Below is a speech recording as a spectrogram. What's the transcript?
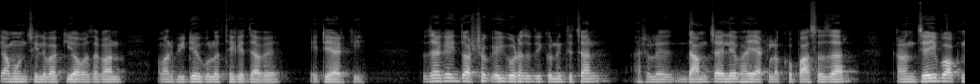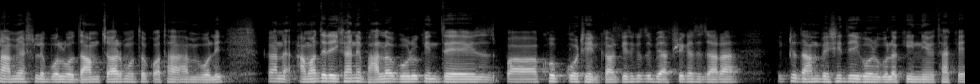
কেমন ছিল বা কী অবস্থা, কারণ আমার ভিডিওগুলো থেকে যাবে, এটাই আর কি। তো যাক, এই দর্শক, এই গোটা যদি কেউ নিতে চান, আসলে দাম চাইলে ভাই এক লক্ষ পাঁচ হাজার। কারণ যেই বক না, আমি আসলে বলব, দাম চাওয়ার মতো কথা আমি বলি। কারণ আমাদের এইখানে ভালো গরু কিনতে পাওয়া খুব কঠিন, কারণ কিছু কিছু ব্যবসায়িক আছে যারা একটু দাম বেশি দিয়ে গরুগুলো কিনে থাকে।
